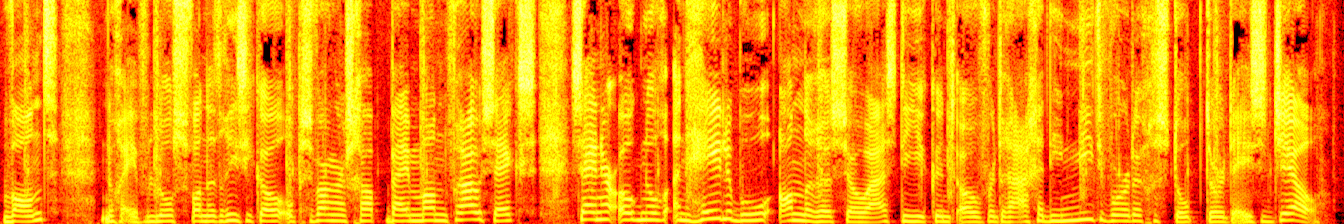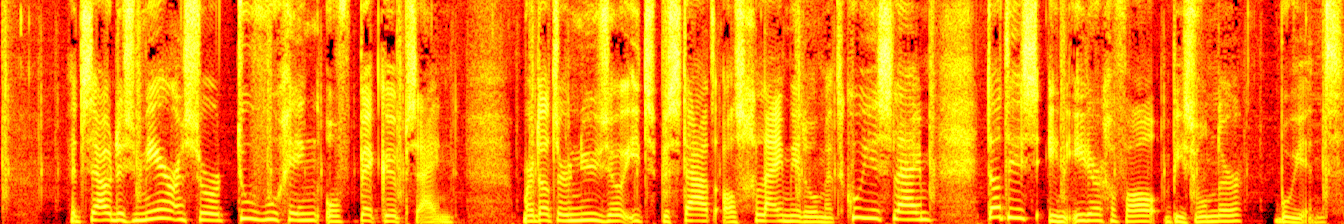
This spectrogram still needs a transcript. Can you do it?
Want, nog even los van het risico op zwangerschap bij man-vrouw seks, zijn er ook nog een heleboel andere SOA's die je kunt overdragen die niet worden gestopt door deze gel. Het zou dus meer een soort toevoeging of backup zijn. Maar dat er nu zoiets bestaat als glijmiddel met koeienslijm, dat is in ieder geval bijzonder boeiend.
